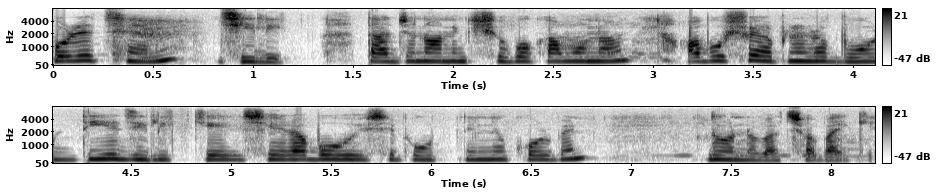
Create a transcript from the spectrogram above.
করেছেন ঝিলিক। তার জন্য অনেক শুভকামনা। অবশ্যই আপনারা ভোট দিয়ে ঝিলিককে সেরা বউ হিসেবে উত্তীর্ণ করবেন। ধন্যবাদ সবাইকে।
